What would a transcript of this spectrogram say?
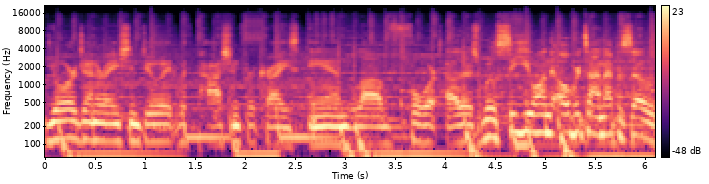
your generation. Do it with passion for Christ and love for others. We'll see you on the overtime episode.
